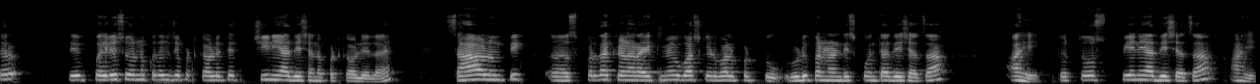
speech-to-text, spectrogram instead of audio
तर ते पहिले सुवर्णपदक जे पटकावले ते चीन या देशानं पटकावलेलं आहे. सहा ऑलिम्पिक स्पर्धा खेळणारा एकमेव बास्केटबॉलपटू रुडी फर्नांडिस कोणत्या देशाचा आहे? तर तो स्पेन या देशाचा आहे.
